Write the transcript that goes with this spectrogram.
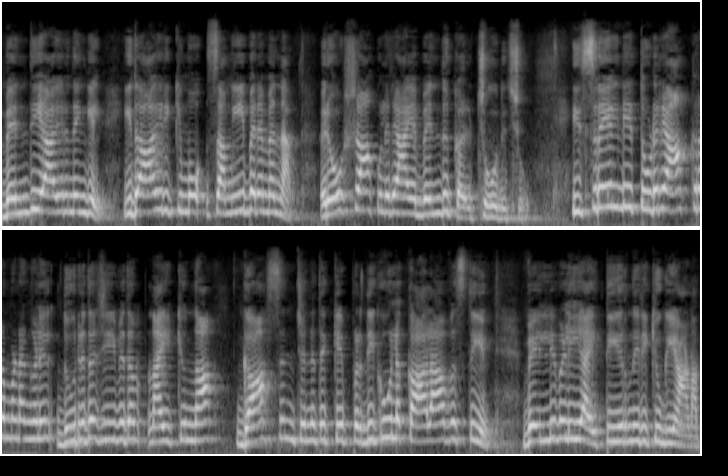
ബന്ദിയായിരുന്നെങ്കിൽ ഇതായിരിക്കുമോ സമീപനമെന്ന് രോഷാകുലരായ ബന്ധുക്കൾ ചോദിച്ചു. ഇസ്രയേലിന്റെ തുടരാക്രമണങ്ങളിൽ ദുരിത ജീവിതം നയിക്കുന്ന ഗാസൻ ജനതയ്ക്ക് പ്രതികൂല കാലാവസ്ഥയും വെല്ലുവിളിയായി തീർന്നിരിക്കുകയാണ്.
